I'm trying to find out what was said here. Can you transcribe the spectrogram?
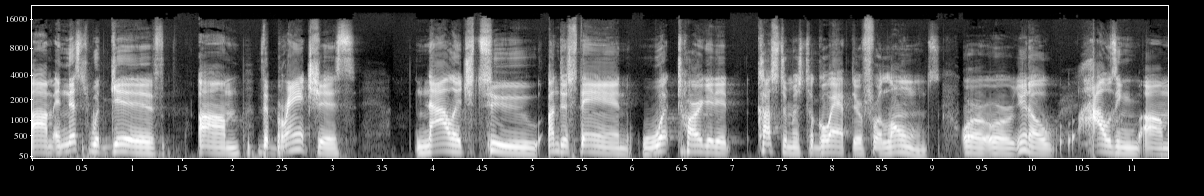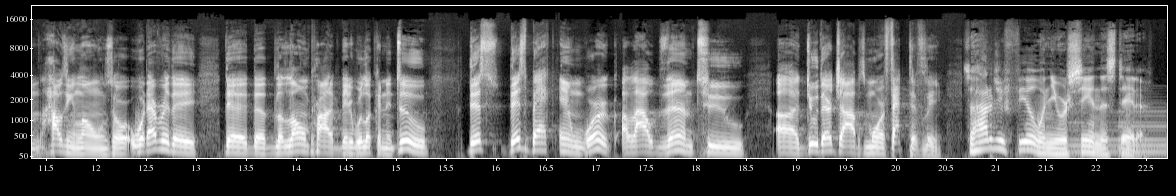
Um, and this would give um, the branches knowledge to understand what targeted customers to go after for loans or, or you know housing um, housing loans or whatever the, the the the loan product they were looking to do. This this back end work allowed them to uh, do their jobs more effectively. So how did you feel when you were seeing this data?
